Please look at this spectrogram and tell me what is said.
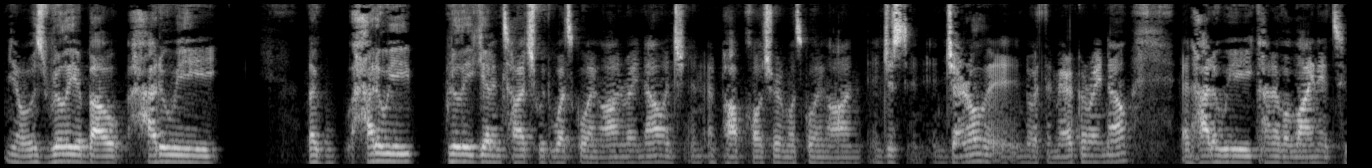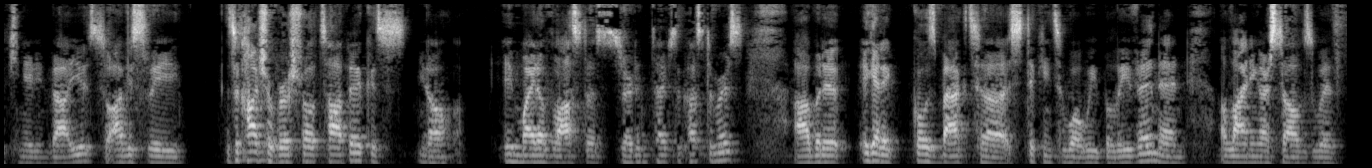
you know, it was really about how do we like how do we really get in touch with what's going on right now in, in, in pop culture and what's going on and just in, in, general in North America right now, and how do we kind of align it to Canadian values? So obviously, it's a controversial topic. It's you know it might have lost us certain types of customers. Uh, but it, again, it goes back to sticking to what we believe in and aligning ourselves with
